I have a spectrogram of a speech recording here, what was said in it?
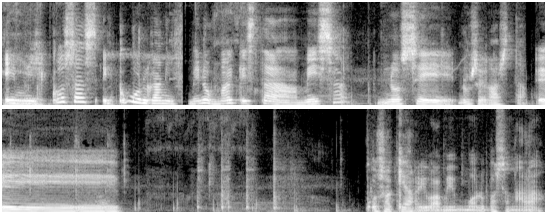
en mis cosas, en cómo organizar. Menos mal que esta mesa no se, no se gasta. Eh... Pues aquí arriba mismo, no pasa nada.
